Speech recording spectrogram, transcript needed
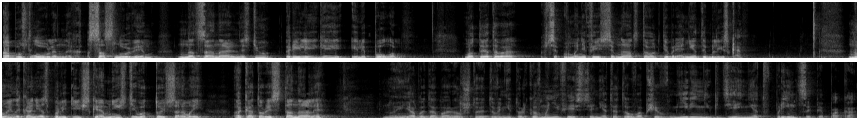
обусловленных сословием, национальностью, религией или полом. Вот этого в манифесте 17 октября нет и близко. Ну и, наконец, политическая амнистия, вот той самой, о которой стонали Ну и я бы добавил, что этого не только в манифесте нет, этого вообще в мире нигде нет в принципе пока.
